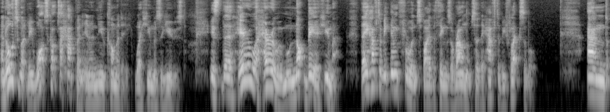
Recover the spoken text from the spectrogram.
And ultimately, what's got to happen in a new comedy where humours are used is the hero or heroine will not be a humour. They have to be influenced by the things around them, so they have to be flexible. And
